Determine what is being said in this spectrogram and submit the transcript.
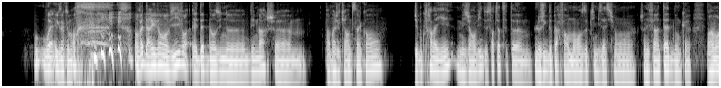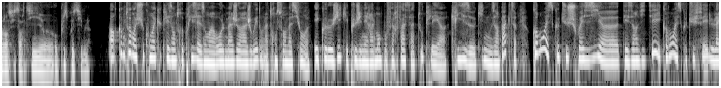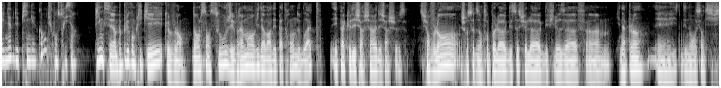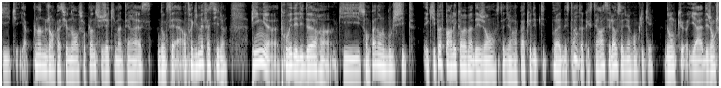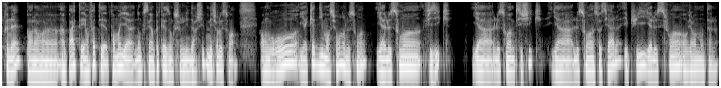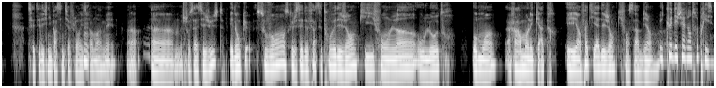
Ouais, exactement. en fait, d'arriver à en vivre et d'être dans une euh, démarche. Enfin, moi, j'ai 45 ans. J'ai beaucoup travaillé, mais j'ai envie de sortir de cette logique de performance, d'optimisation. J'en ai fait un TED, donc vraiment, j'en suis sorti au plus possible. Alors comme toi, moi je suis convaincue que les entreprises, elles ont un rôle majeur à jouer dans la transformation euh, écologique et plus généralement pour faire face à toutes les euh, crises qui nous impactent. Comment est-ce que tu choisis euh, tes invités et comment est-ce que tu fais le line-up de Ping? Comment tu construis ça? Ping, c'est un peu plus compliqué que Vlan, dans le sens où j'ai vraiment envie d'avoir des patrons de boîtes et pas que des chercheurs et des chercheuses. Sur Vlan, je reçois des anthropologues, des sociologues, des philosophes. euh, il y en a plein, et des neuroscientifiques. Il y a plein de gens passionnants sur plein de sujets qui m'intéressent. Donc c'est entre guillemets facile. Ping, euh, trouver des leaders euh, qui sont pas dans le bullshit et qui peuvent parler quand même à des gens, c'est-à-dire pas que des petites boîtes, des startups, etc. C'est là où ça devient compliqué. Donc il y a des gens que je connais par leur euh, impact et en fait pour moi il y a donc c'est un podcast donc sur le leadership mais sur le soin. En gros, il y a quatre dimensions dans le soin. Il y a le soin physique, il y a le soin psychique, il y a le soin social et puis il y a le soin environnemental. Ça a été défini par Cynthia Floris, Mm. pas moi, mais voilà. Euh, je trouve ça assez juste. Et donc, souvent, ce que j'essaie de faire, c'est trouver des gens qui font l'un ou l'autre au moins, rarement les quatre. Et en fait, il y a des gens qui font ça bien. Et que des chefs d'entreprise.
